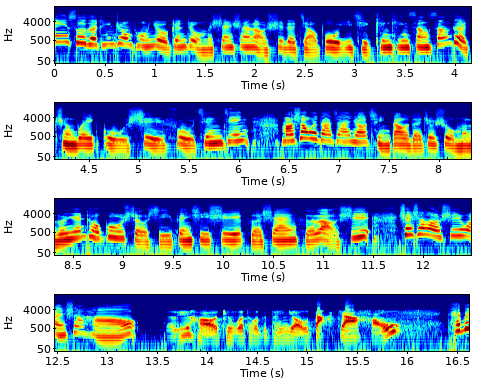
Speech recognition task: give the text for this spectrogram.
欢迎所有的听众朋友跟着我们珊珊老师的脚步，一起轻轻桑桑的成为股市富千金。马上为大家邀请到的就是我们轮源投顾首席分析师何珊何老师。珊珊老师，晚上好。德语好，全国投资朋友大家好。台北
